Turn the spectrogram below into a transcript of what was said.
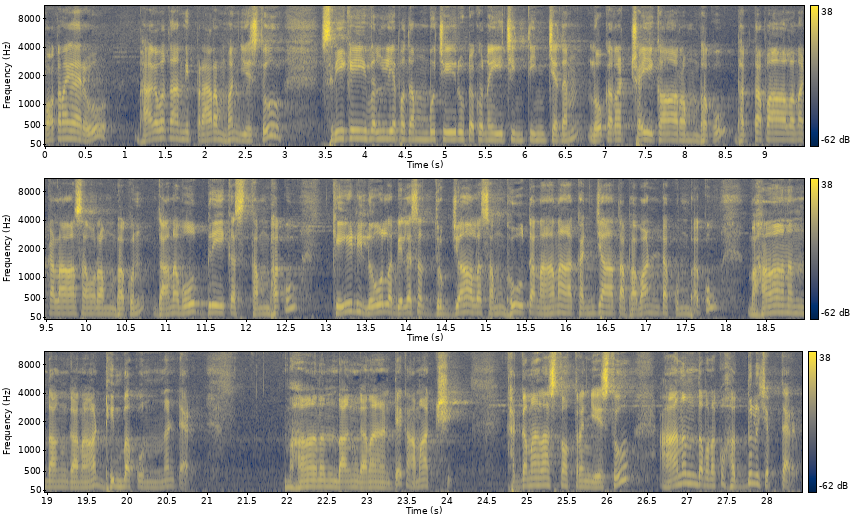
పోతన గారు భాగవతాన్ని ప్రారంభం చేస్తూ శ్రీకైవల్యపదంబు చేరుటకునై చింతించదన్ లోకరక్షైకారంభకు భక్తపాలన కళా సంరంభకున్ దానవోద్రేక స్తంభకు కేళిలోల విలస దృగ్జాల సంభూత నానా కంజాత భవాండ కుంభకు మహానందాంగన ఢింబకున్ అంటారు. మహానందాంగన అంటే కామాక్షి. ఖడ్గమాలా స్తోత్రం చేస్తూ ఆనందమునకు హద్దులు చెప్తారు.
